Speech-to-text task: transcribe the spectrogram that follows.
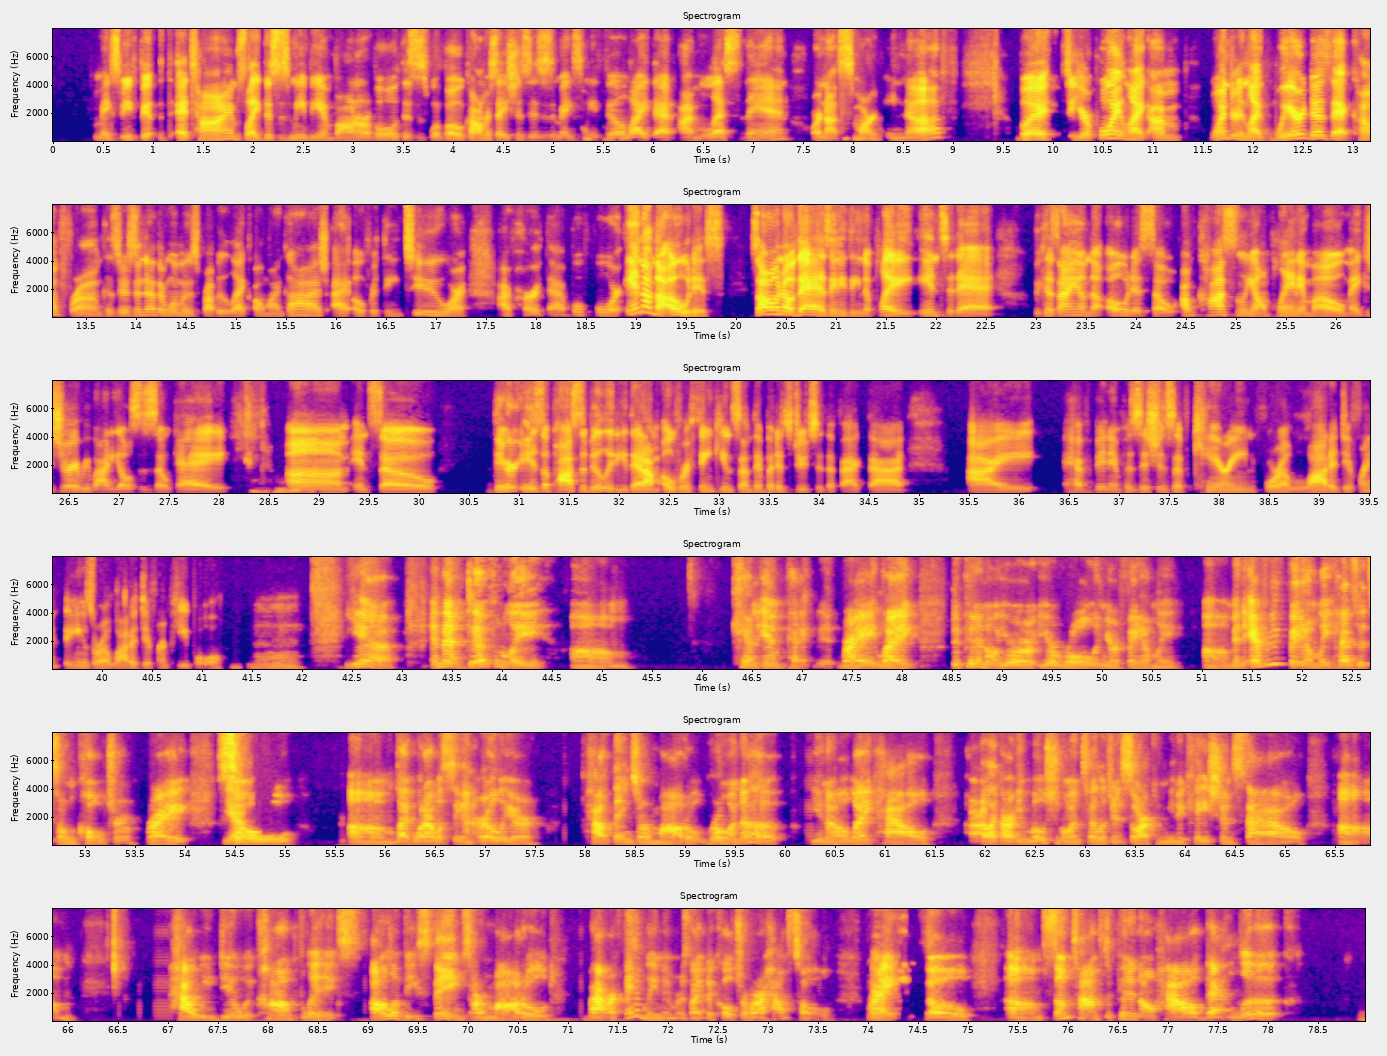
makes me feel at times like this is me being vulnerable. This is what bold conversations is. It makes me feel mm-hmm. like that I'm less than or not smart mm-hmm. enough. But to your point, like I'm wondering, like, where does that come from? Because there's another woman who's probably like, oh my gosh, I overthink too, or I've heard that before. And I'm the oldest. So I don't know if that has anything to play into that because I am the oldest. So I'm constantly on planning mode, making sure everybody else is okay. Mm-hmm. Um, and so there is a possibility that I'm overthinking something, but it's due to the fact that I have been in positions of caring for a lot of different things or a lot of different people. Mm, yeah. And that definitely um, can impact it, right? Like depending on your your role in your family. Um, and every family has its own culture, right? Yeah. So um, like what I was saying earlier, how things are modeled. Growing up, you know, like how like our emotional intelligence, so our communication style, um, how we deal with conflicts, all of these things are modeled by our family members, like the culture of our household, right? Yeah. So um, sometimes, depending on how that look,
